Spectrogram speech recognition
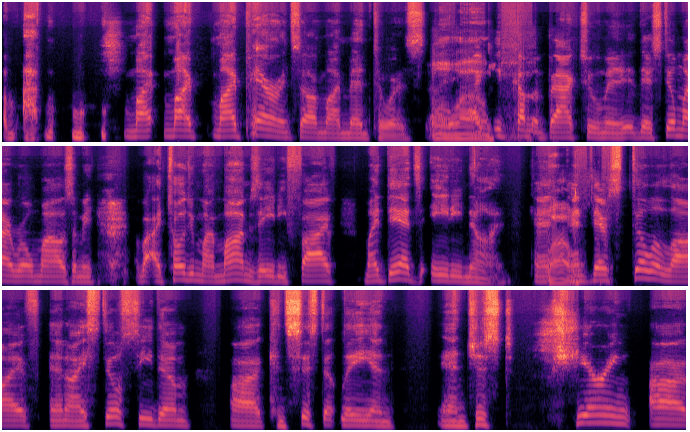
um, my my my parents are my mentors Oh, I, wow. I keep coming back to them and they're still my role models i mean i told you my mom's 85 my dad's 89 and, Wow. and they're still alive and i still see them uh, consistently and and just sharing uh,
